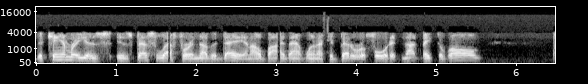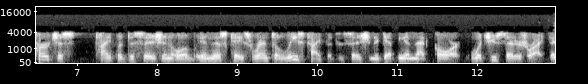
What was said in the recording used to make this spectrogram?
the Camry is is best left for another day, and I'll buy that when I could better afford it, not make the wrong purchase type of decision, or in this case, rent or lease type of decision to get me in that car. What you said is right. They,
